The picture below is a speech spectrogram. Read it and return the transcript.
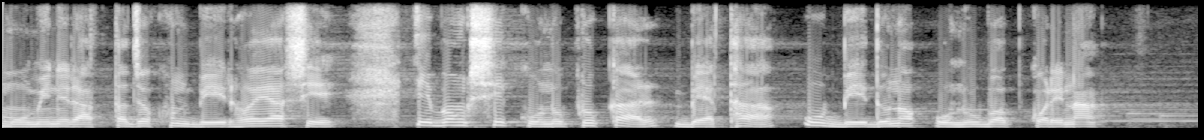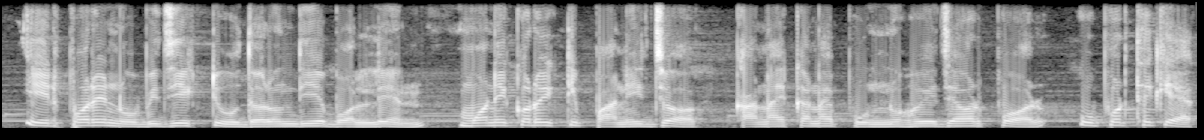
মুমিনের আত্মা যখন বের হয়ে আসে এবং সে কোনো প্রকার ব্যথা ও বেদনা অনুভব করে না এরপরে নবীজি একটি উদাহরণ দিয়ে বললেন, মনে করো একটি পানির জগ কানায় কানায় পূর্ণ হয়ে যাওয়ার পর উপর থেকে এক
